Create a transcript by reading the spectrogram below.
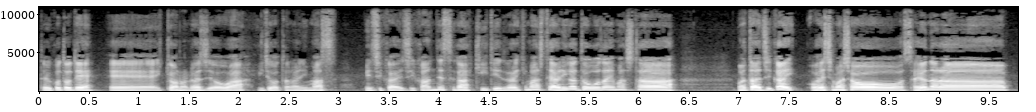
ということで、えー、今日のラジオは以上となります。短い時間ですが、聞いていただきましてありがとうございました。また次回お会いしましょう。さようなら。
